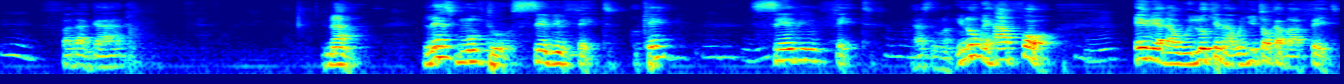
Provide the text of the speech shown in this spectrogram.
you, Lord. Mm. Father God. Now, let's move to saving faith. Okay? Mm-hmm. Saving faith. That's the one. You know, we have four mm-hmm. area that we're looking at when you talk about faith.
